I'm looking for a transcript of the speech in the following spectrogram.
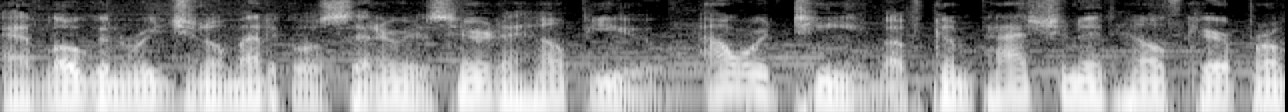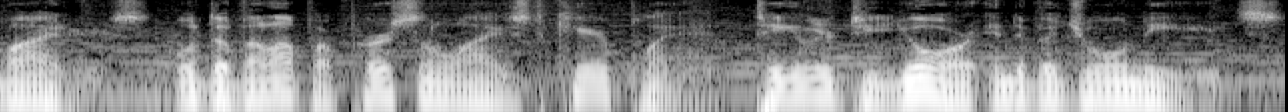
at Logan Regional Medical Center is here to help you. Our team of compassionate healthcare providers will develop a personalized care plan tailored to your individual needs.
